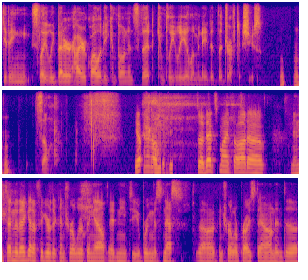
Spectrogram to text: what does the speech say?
getting slightly better, higher quality components that completely eliminated the drift issues. Mm-hmm. So. Yep, I don't know. I'm with you. So that's my thought. Uh, Nintendo, they got to figure their controller thing out. They need to bring the SNES uh, controller price down and uh,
